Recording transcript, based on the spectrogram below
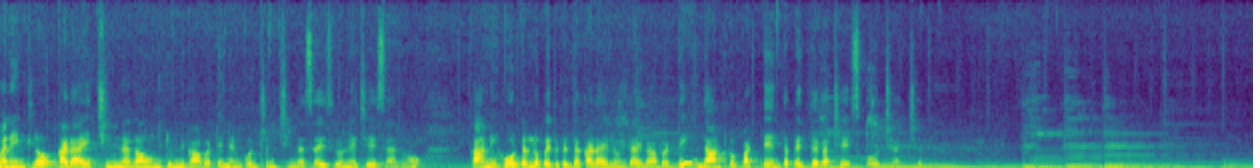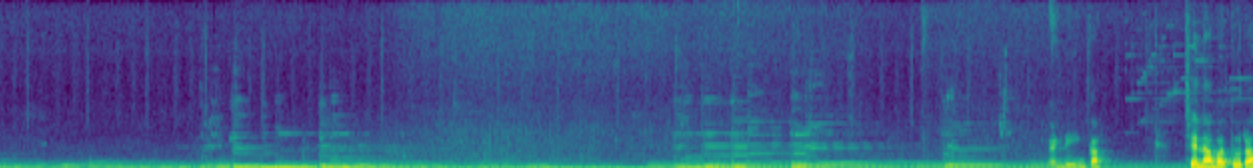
మన ఇంట్లో కడాయి చిన్నగా ఉంటుంది కాబట్టి నేను కొంచెం చిన్న సైజులోనే చేశాను. కానీ హోటల్లో పెద్ద పెద్ద కడాయిలు ఉంటాయి కాబట్టి దాంట్లో పట్టేంత పెద్దగా చేసుకోవచ్చు యాక్చువల్లీ. రండి ఇంకా. చెనా బతూరా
